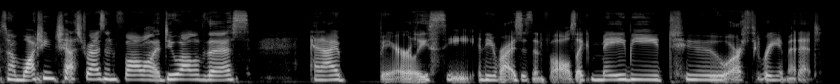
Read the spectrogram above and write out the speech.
So I'm watching chest rise and fall while I do all of this. And I barely see any rises and falls, like maybe two or three a minute.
